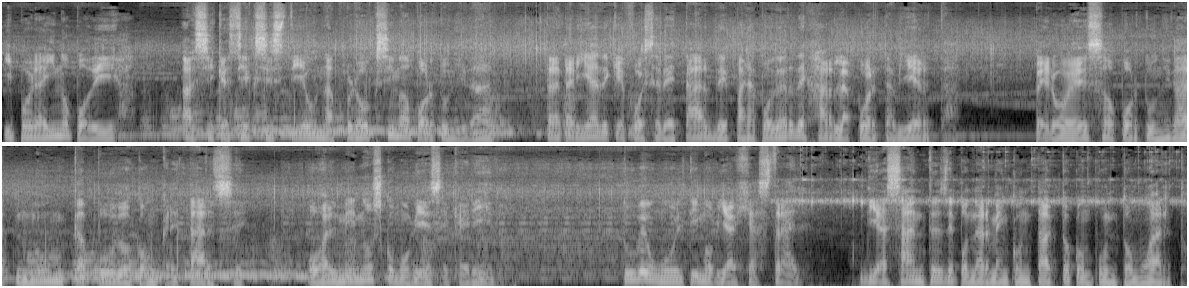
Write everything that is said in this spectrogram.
y por ahí no podía. Así que si existía una próxima oportunidad, trataría de que fuese de tarde para poder dejar la puerta abierta pero esa oportunidad nunca pudo concretarse, o al menos como hubiese querido. Tuve un último viaje astral, días antes de ponerme en contacto con Punto Muerto,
